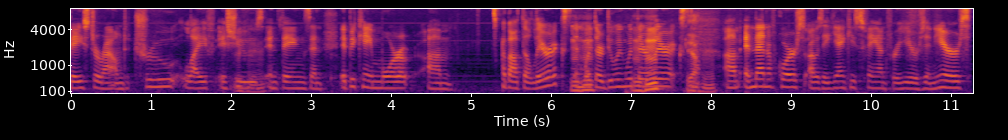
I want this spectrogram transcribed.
based around true life issues and things and it became more um, about the lyrics and what they're doing with their lyrics Yeah. um, and then of course i was a yankees fan for years and years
